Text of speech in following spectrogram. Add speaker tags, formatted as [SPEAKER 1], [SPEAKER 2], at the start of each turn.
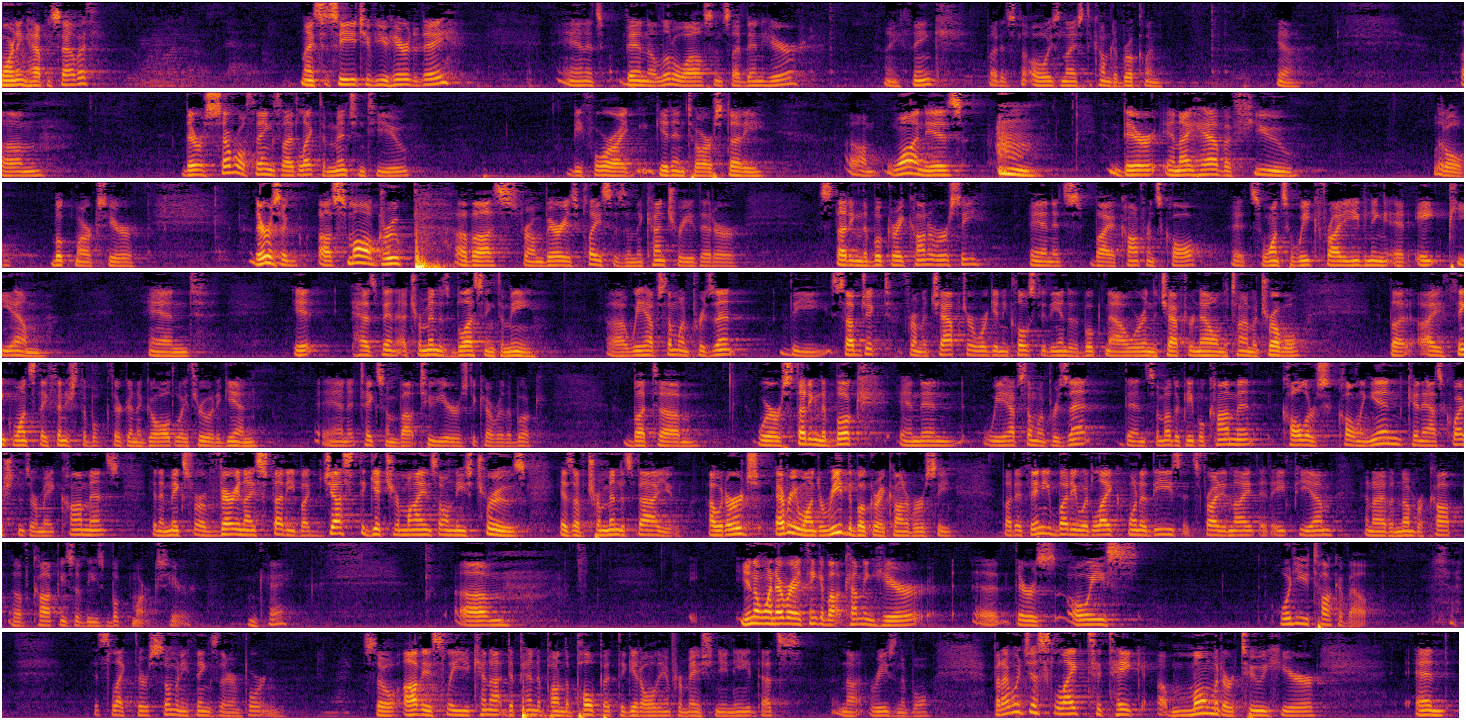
[SPEAKER 1] Morning, happy Sabbath. Nice to see each of you here today. And it's been a little while since I've been here, I think, but it's always nice to come to Brooklyn. Yeah. Um, there are several things I'd like to mention to you before I get into our study. Um, one is there, and I have a few little bookmarks here. There is a, a small group of us from various places in the country that are studying the book Great Controversy, and it's by a conference call. It's once a week, Friday evening at 8 p.m. And it has been a tremendous blessing to me. Uh, we have someone present the subject from a chapter. We're getting close to the end of the book now. We're in the chapter now on the time of trouble. But I think once they finish the book, they're going to go all the way through it again. And it takes them about two years to cover the book. But um, we're studying the book, and then we have someone present, then some other people comment. Callers calling in can ask questions or make comments, and it makes for a very nice study. But just to get your minds on these truths is of tremendous value. I would urge everyone to read the book Great Controversy. But if anybody would like one of these, it's Friday night at 8 p.m and I have a number of copies of these bookmarks here. Okay? Um, you know, whenever I think about coming here, uh, there's always, what do you talk about? it's like there's so many things that are important. So obviously, you cannot depend upon the pulpit to get all the information you need. That's not reasonable. But I would just like to take a moment or two here and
